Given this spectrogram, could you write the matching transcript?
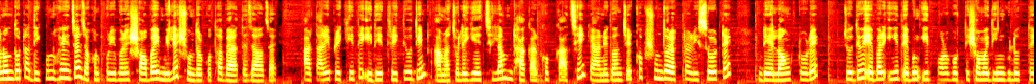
আনন্দটা দ্বিগুণ হয়ে যায় যখন পরিবারের সবাই মিলে সুন্দর কোথাও বেড়াতে যাওয়া যায়। আর তারই প্রেক্ষিতে ঈদের তৃতীয় দিন আমরা চলে গিয়েছিলাম ঢাকার খুব কাছেই কেরানীগঞ্জের খুব সুন্দর একটা রিসোর্টে, ডে লং ট্যুরে। যদিও এবার ঈদ এবং ঈদ পরবর্তী সময় দিনগুলোতে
